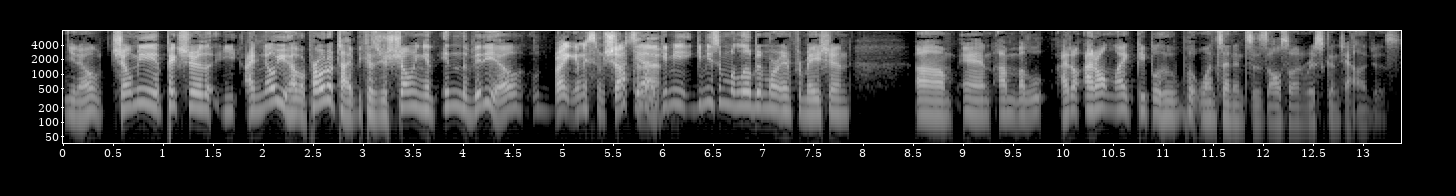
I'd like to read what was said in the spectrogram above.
You know, show me a picture that you, I know you have a prototype because you're showing it in the video. right. Give me some shots of yeah, that. give me give me some a little bit more information. Um, and I'm a, I don't I don't like people who put one sentences also in risk and challenges.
